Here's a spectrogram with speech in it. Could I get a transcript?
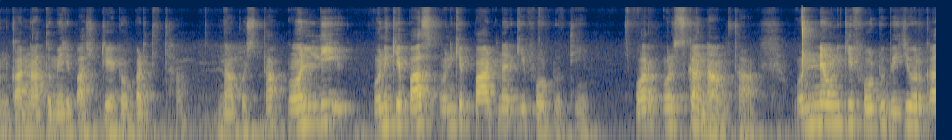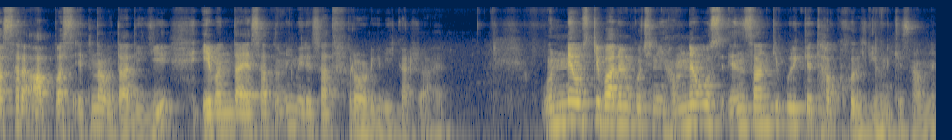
उनका ना तो मेरे पास डेट ऑफ़ बर्थ था, ना कुछ था। ओनली उनके पास उनके पार्टनर की फ़ोटो थी और उसका नाम था। उनने उनकी फ़ोटो भेजी और कहा, सर, आप बस इतना बता दीजिए, ये बंदा ऐसा तो नहीं मेरे साथ फ्रॉडगिरी कर रहा है। उनने उसके बारे में कुछ नहीं, हमने उस इंसान की पूरी किताब खोल दी उनके सामने।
